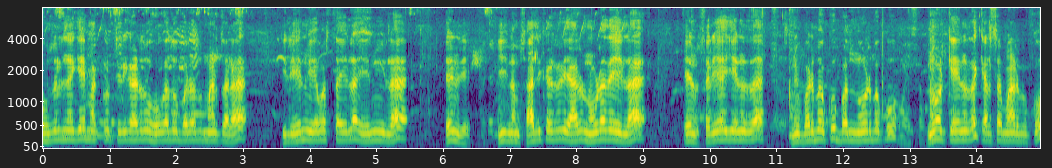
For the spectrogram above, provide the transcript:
ಹುದುಲಿನಾಗೆ ಮಕ್ಕಳು ತಿರುಗಾಡೋದು, ಹೋಗೋದು, ಬರೋದು ಮಾಡ್ತಾರ. ಇಲ್ಲಿ ಏನು ವ್ಯವಸ್ಥೆ ಇಲ್ಲ, ಏನೂ ಇಲ್ಲ. ಏನ್ರಿ? ಈಗ ನಮ್ಮ ಶಾಲೆ ಕಡೆ ಯಾರು ನೋಡೋದೇ ಇಲ್ಲ. ಏನು ಸರಿಯಾಗಿ ಏನದ? ನೀವು ಬರಬೇಕು ಬಂದು ನೋಡಬೇಕು ನೋಡ್ಕೆ ಏನದ ಕೆಲಸ ಮಾಡಬೇಕು.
